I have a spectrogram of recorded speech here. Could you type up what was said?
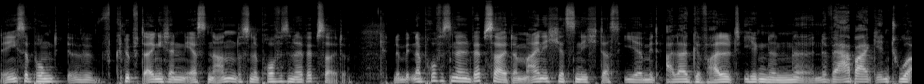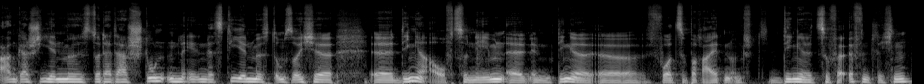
Der nächste Punkt äh, knüpft eigentlich an den ersten an und das ist eine professionelle Webseite. Mit einer professionellen Webseite meine ich jetzt nicht, dass ihr mit aller Gewalt irgendeine Werbeagentur engagieren müsst oder da Stunden investieren müsst, um solche äh, Dinge aufzunehmen, äh, Dinge äh, vorzubereiten und Dinge zu veröffentlichen.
